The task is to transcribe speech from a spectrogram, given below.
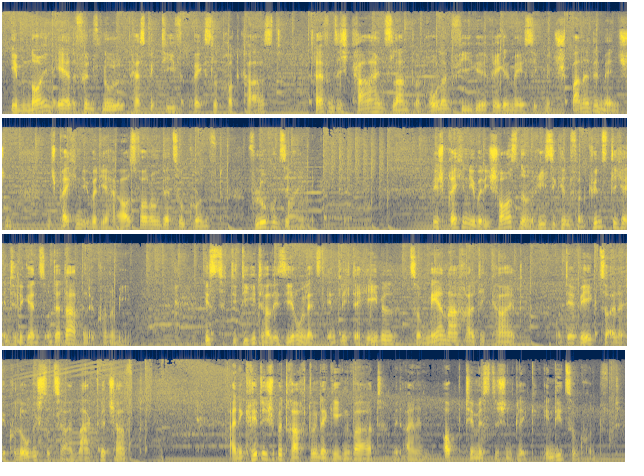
Im neuen Erde 5.0 Perspektivwechsel Podcast treffen sich Karl-Heinz Land und Roland Fiege regelmäßig mit spannenden Menschen und sprechen über die Herausforderungen der Zukunft, Fluch und Sinn. Wir sprechen über die Chancen und Risiken von künstlicher Intelligenz und der Datenökonomie. Ist die Digitalisierung letztendlich der Hebel zu mehr Nachhaltigkeit und der Weg zu einer ökologisch-sozialen Marktwirtschaft? Eine kritische Betrachtung der Gegenwart mit einem optimistischen Blick in die Zukunft.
